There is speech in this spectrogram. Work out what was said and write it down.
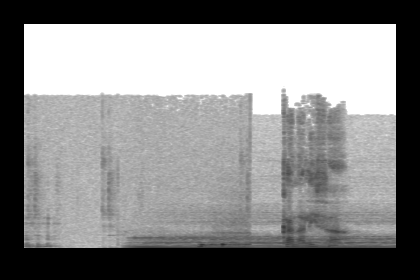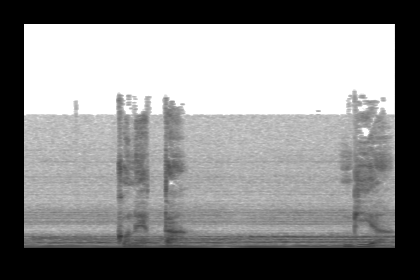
Canaliza. Conecta. Guía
